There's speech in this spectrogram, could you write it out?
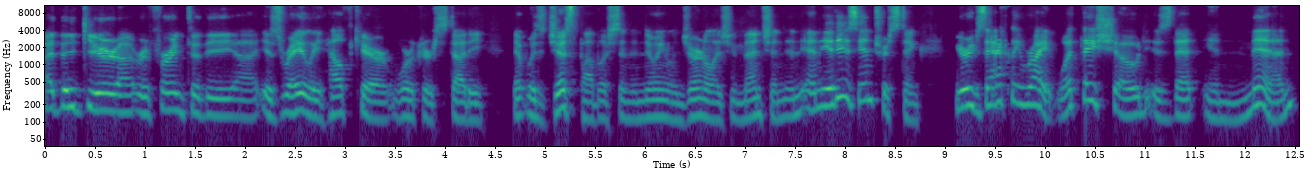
I think you're uh, referring to the uh, Israeli healthcare worker study that was just published in the New England Journal, as you mentioned. And, and it is interesting. You're exactly right. What they showed is that in men,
